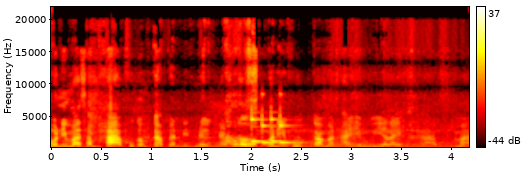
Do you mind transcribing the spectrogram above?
วันนี้มาสัมภาษณ์ผู้กำกับกันนิดนึงนะครับ วันนี้ผู้กำกับมาถ่าย MV อะไรครับ มา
